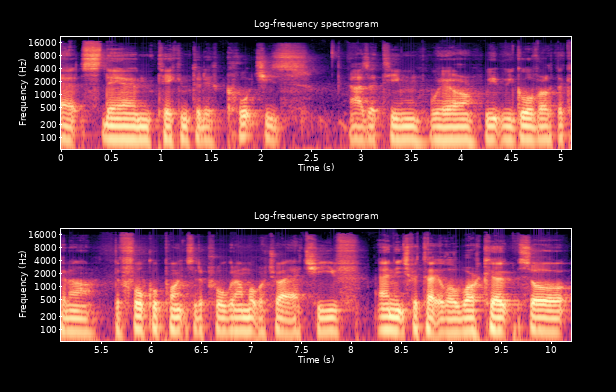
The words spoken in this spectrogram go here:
it's then taken to the coaches as a team where we, we go over the kind of the focal points of the program, what we're trying to achieve in each particular workout. So,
